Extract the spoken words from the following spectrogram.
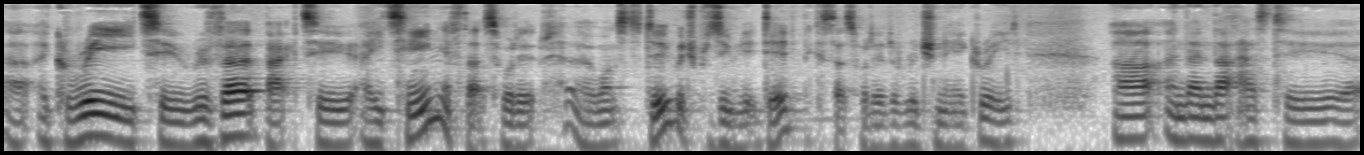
uh, agree to revert back to 18 if that's what it wants to do, which presumably it did because that's what it originally agreed. and then that has to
